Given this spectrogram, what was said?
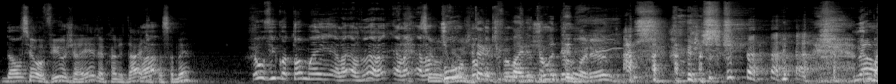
Dar um... Você ouviu já ele, a qualidade, ah? pra saber? Eu ouvi com a tua mãe, ela, ela, ela, ela, ela puta que pariu, tava demorando. não,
